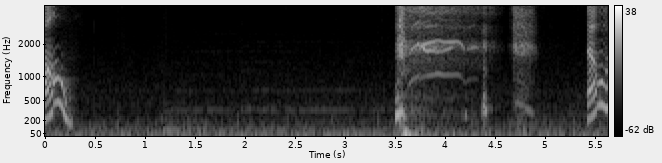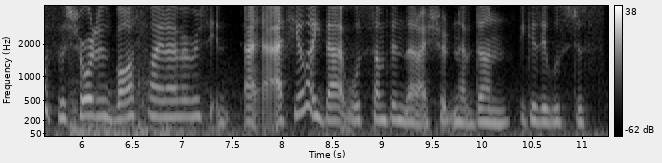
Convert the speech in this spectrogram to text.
Oh. that was the shortest boss fight I've ever seen. I, I feel like that was something that I shouldn't have done because it was just...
